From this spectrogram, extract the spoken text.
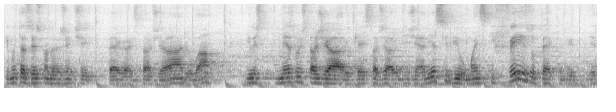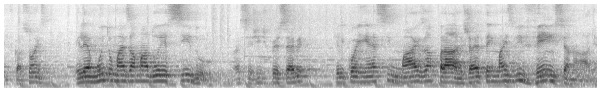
que muitas vezes quando a gente pega estagiário lá, e o mesmo estagiário que é estagiário de engenharia civil, mas que fez o técnico de edificações, ele é muito mais amadurecido. Assim, a gente percebe ele conhece mais a praia, já é, tem mais vivência na área,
